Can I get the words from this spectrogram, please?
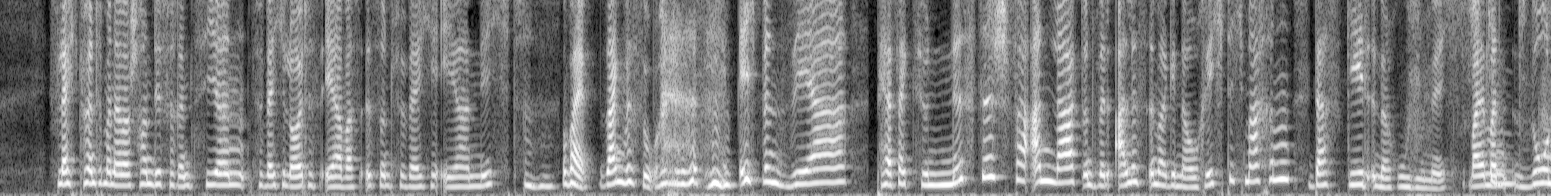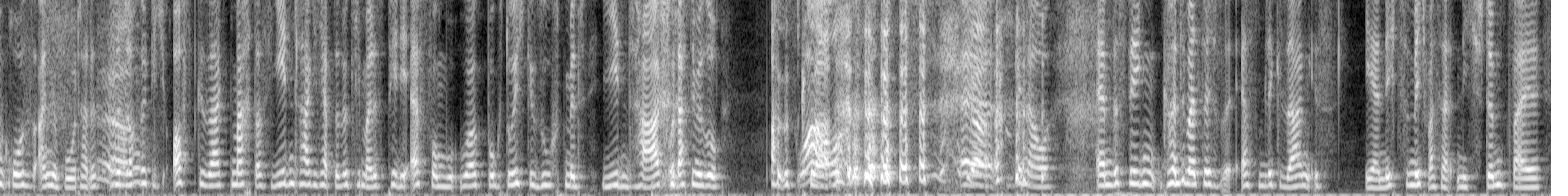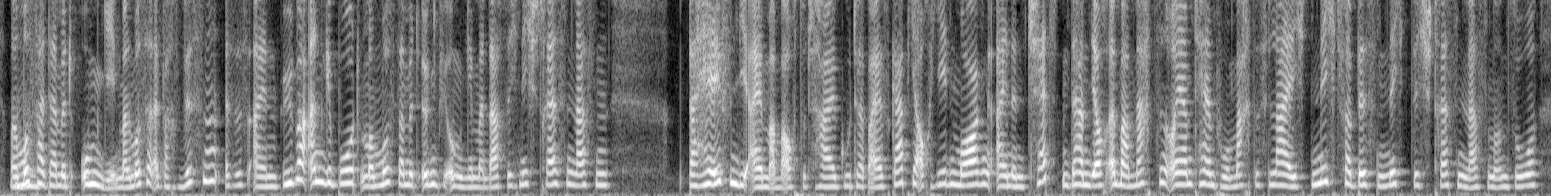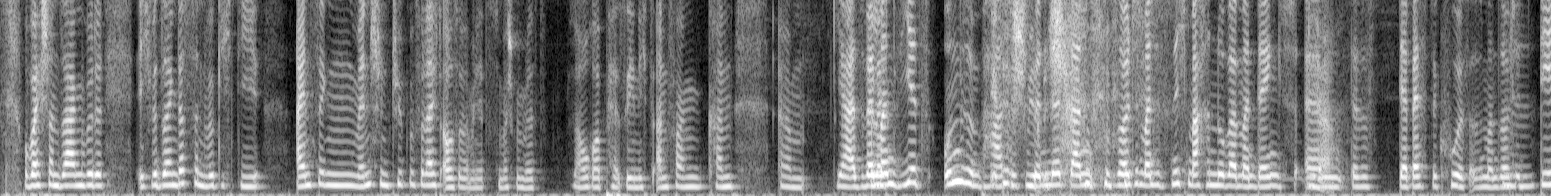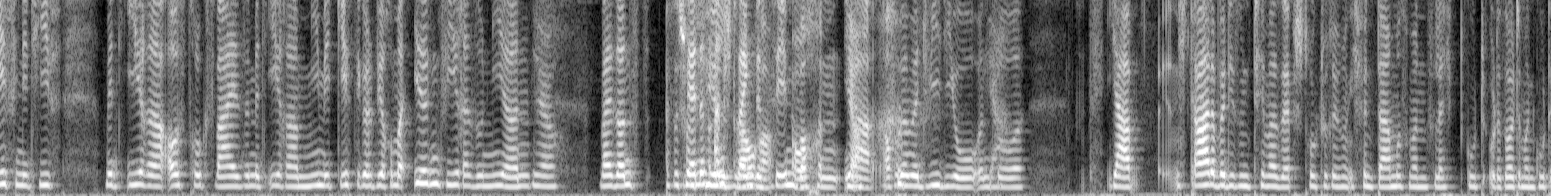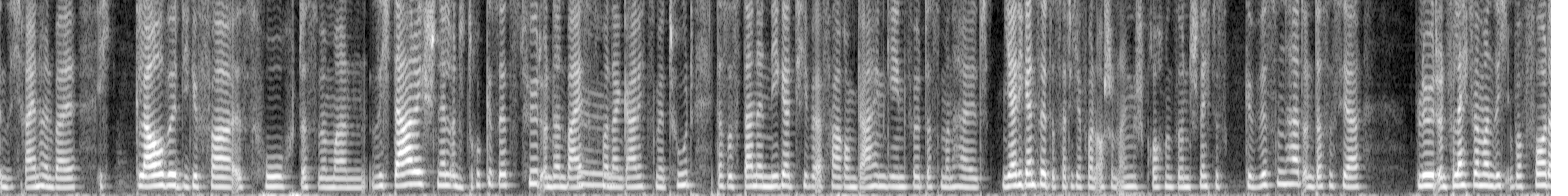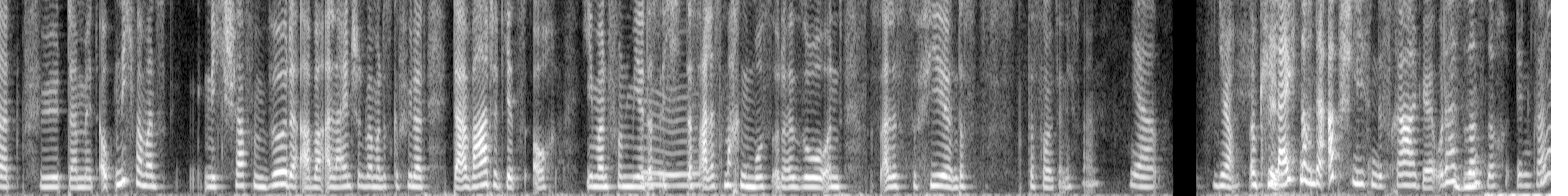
Vielleicht könnte man aber schon differenzieren, für welche Leute es eher was ist und für welche eher nicht. Mhm. Wobei, sagen wir es so. ich bin sehr perfektionistisch veranlagt und will alles immer genau richtig machen. Das geht in der Rusu nicht, weil man so ein großes Angebot hat. Es ja. wird auch wirklich oft gesagt, mach das jeden Tag. Ich habe da wirklich mal das PDF vom Workbook durchgesucht mit jeden Tag und dachte mir so, alles klar. Wow. äh, ja. Genau. Ähm, deswegen könnte man es vielleicht auf den ersten Blick sagen, ist eher nichts für mich, was halt nicht stimmt, weil man mhm. muss halt damit umgehen. Man muss halt einfach wissen, es ist ein Überangebot und man muss damit irgendwie umgehen. Man darf sich nicht stressen lassen. Da helfen die einem aber auch total gut dabei. Es gab ja auch jeden Morgen einen Chat und da haben die auch immer, macht's in eurem Tempo, macht es leicht, nicht verbissen, nicht sich stressen lassen und so. Wobei ich schon sagen würde, ich würde sagen, das sind wirklich die einzigen Menschentypen vielleicht, außer wenn man jetzt zum Beispiel mit Laura per se nichts anfangen kann, ähm, ja, also wenn man sie jetzt unsympathisch findet, dann sollte man es jetzt nicht machen, nur weil man denkt, ähm, ja. das ist der beste Kurs. Also man sollte mhm. definitiv mit ihrer Ausdrucksweise, mit ihrer Mimik, Gestik oder wie auch immer irgendwie resonieren. Ja. Weil sonst wären das anstrengende Laura zehn Wochen. Ja. ja. auch immer mit Video und ja. so. Ja, nicht gerade bei diesem Thema Selbststrukturierung. Ich finde, da muss man vielleicht gut oder sollte man gut in sich reinhören, weil ich glaube, die Gefahr ist hoch, dass wenn man sich dadurch schnell unter Druck gesetzt fühlt und dann weiß, mhm. dass man mhm. dann gar nichts mehr tut, dass es dann eine negative Erfahrung dahingehend wird, dass man halt, ja, die ganze Zeit, das hatte ich ja vorhin auch schon angesprochen, so ein schlechtes Gewissen hat und das ist ja blöd. Und vielleicht, wenn man sich überfordert fühlt damit, ob nicht, weil man es nicht schaffen würde, aber allein schon, weil man das Gefühl hat, da erwartet jetzt auch jemand von mir, mhm. dass ich das mhm. alles machen muss oder so und das ist alles zu viel und das, das, das soll es ja nicht sein. Ja, ja, okay. Vielleicht noch eine abschließende Frage. Oder hast mhm. du sonst noch irgendwas?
